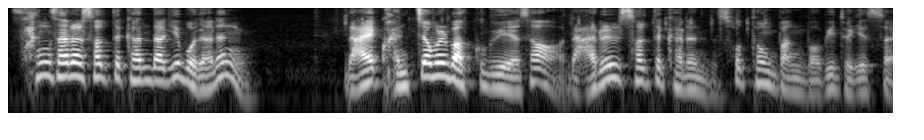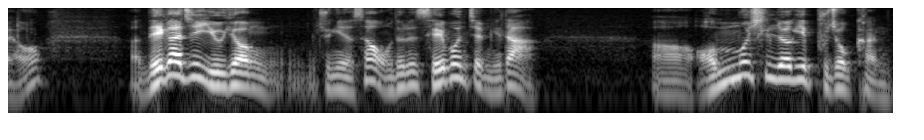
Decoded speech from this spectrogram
상사를 설득한다기보다는 나의 관점을 바꾸기 위해서 나를 설득하는 소통 방법이 되겠어요. 아, 네 가지 유형 중에서 오늘은 세 번째입니다. 어, 업무 실력이 부족한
